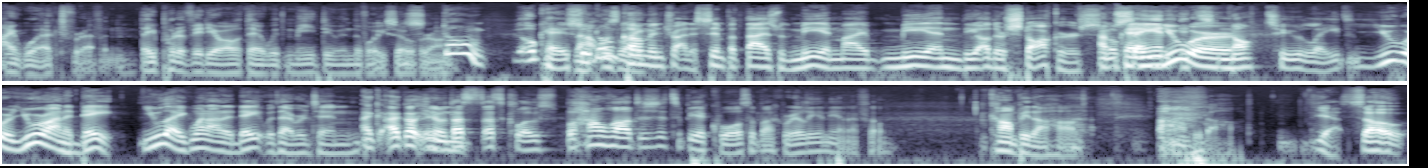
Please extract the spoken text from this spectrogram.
I worked for Everton. They put a video out there with me doing the voiceover on. Don't okay, so That don't was come like- and try to sympathize with me and my me and the other stalkers. I'm okay, saying you it's were not too late. you were you were on a date. You like went on a date with Everton. I, I got you know that's that's close. But how hard is it to be a quarterback really in the NFL? Can't be that hard. Can't be that hard. yeah. So,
